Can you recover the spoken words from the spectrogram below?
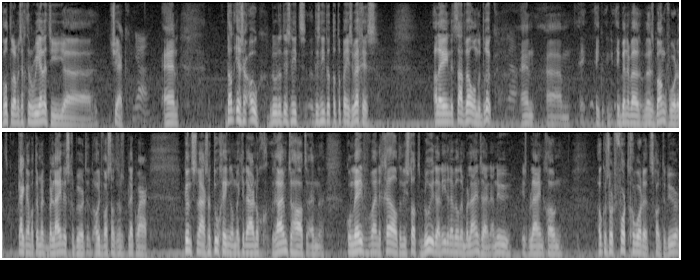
Rotterdam is echt een reality uh, check. Ja. En dat is er ook. Ik bedoel, het is niet, het is niet dat dat opeens weg is. Alleen, het staat wel onder druk. Ja. En um, ik, ik, ik, ben er wel, wel, eens bang voor. Dat, kijk naar wat er met Berlijn is gebeurd. Ooit was dat een plek waar kunstenaars naartoe gingen omdat je daar nog ruimte had en kon leven voor weinig geld. En die stad bloeide en iedereen wilde in Berlijn zijn. En nu is Berlijn gewoon ook een soort fort geworden. Het is gewoon te duur.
